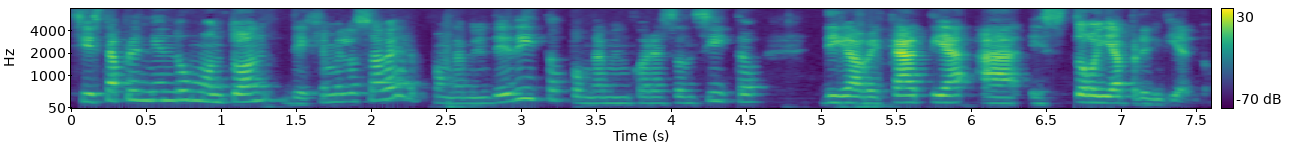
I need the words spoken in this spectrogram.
Si está aprendiendo un montón, déjemelo saber. Póngame un dedito, póngame un corazoncito. Dígame, Katia, ah, estoy aprendiendo.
